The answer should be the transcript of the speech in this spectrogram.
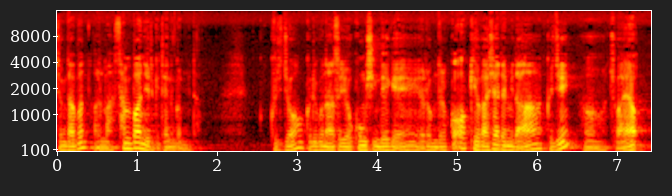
정답은 얼마? 3번 이렇게 되는 겁니다. 그죠? 그리고 나서 요 공식 4개 여러분들 꼭 기억하셔야 됩니다. 그지? 어, 좋아요.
